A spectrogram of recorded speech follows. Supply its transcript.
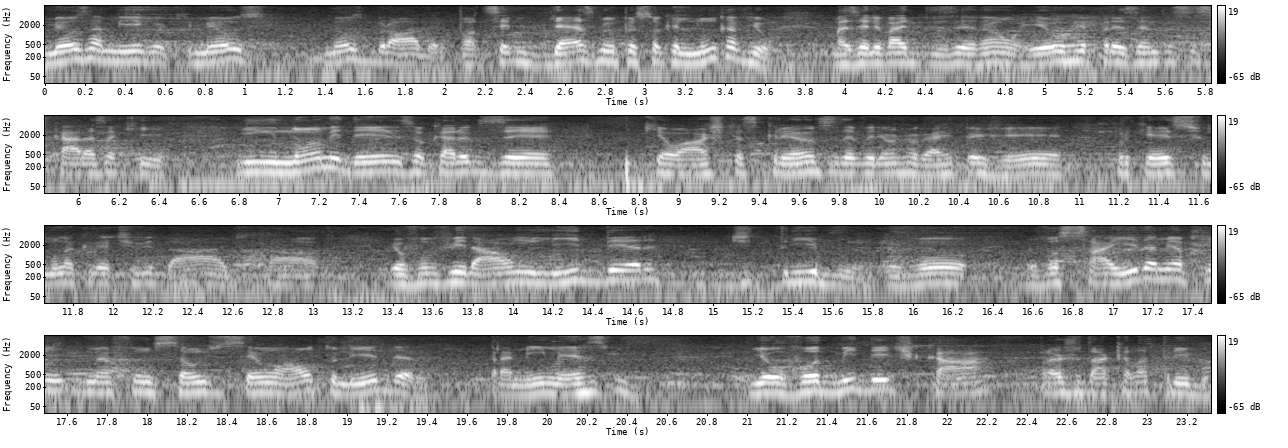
Meus amigos aqui, meus, meus brother. Pode ser 10 mil pessoas que ele nunca viu, mas ele vai dizer: não, eu represento esses caras aqui. E em nome deles eu quero dizer que eu acho que as crianças deveriam jogar RPG, porque estimula a criatividade e tal. Eu vou virar um líder de tribo. Eu vou, eu vou sair da minha, minha função de ser um alto líder para mim mesmo e eu vou me dedicar para ajudar aquela tribo.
